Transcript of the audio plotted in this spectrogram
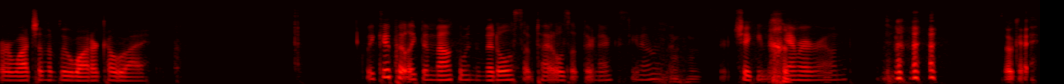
for watching the blue water go by. We could put like the Malcolm in the middle subtitles up there next, you know, and mm -hmm. start shaking the camera around. it's okay.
